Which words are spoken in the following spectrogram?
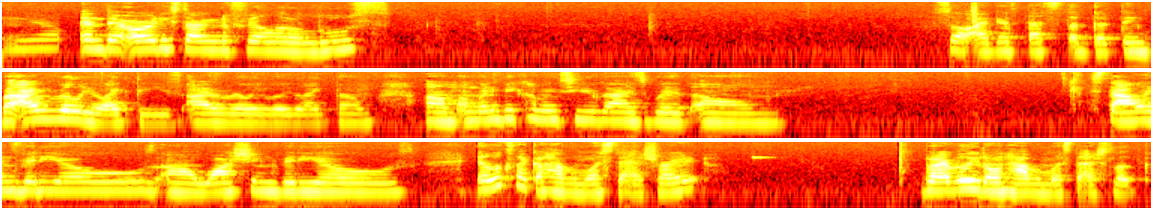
Yep, and they're already starting to feel a little loose. So I guess that's a good thing. But I really like these. I really, really like them. Um, I'm going to be coming to you guys with um, styling videos, uh, washing videos. It looks like I have a mustache, right? But I really don't have a mustache. Look.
